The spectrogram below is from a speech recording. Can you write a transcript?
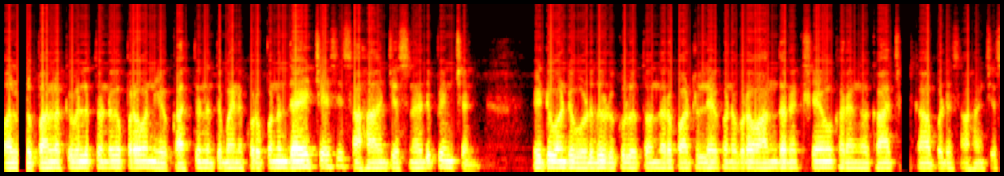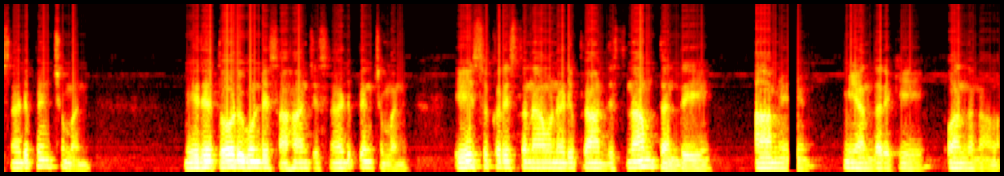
వాళ్ళు పనులకు వెళుతుండగా ప్రభు నీ యొక్క అత్యున్నతమైన కృపను దయచేసి సహాయం చేసి నడిపించండి. ఎటువంటి ఒడిదుడుకులు తొందరపాట్లు లేకుండా ప్రభు అందరిని క్షేమకరంగా కాచి కాపాడి సహాయం చేసి నడిపించమని. మీరే తోడుగుండి సహాయం చేసి నడిపించమని. ఏసుకరిస్తున్నామని ప్రార్థిస్తున్నాం తండ్రి. ఆమె మీ అందరికీ వందనాలు.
